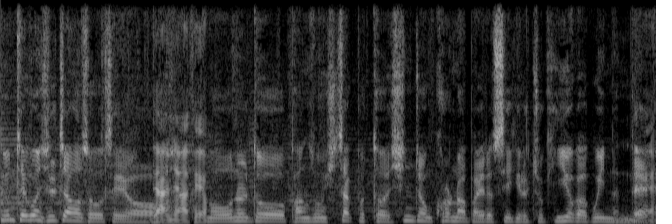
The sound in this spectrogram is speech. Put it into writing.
윤태권 실장 어서 오세요. 네, 안녕하세요. 뭐 오늘도 방송 시작부터 신종 코로나 바이러스 얘기를 쭉 이어가고 있는데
